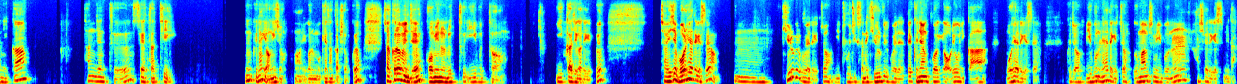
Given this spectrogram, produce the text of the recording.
하니까 탄젠트 세타 t는 그냥 0이죠. 어, 이거는 뭐 계산값이 없고요. 자, 그러면 이제 범위는 루트 2부터 2까지가 되겠고요. 자, 이제 뭘 해야 되겠어요? 음, 기울기를 구해야 되겠죠. 이 두 직선의 기울기를 구해야 되는데 그냥 구하기가 어려우니까 뭐 해야 되겠어요? 그죠? 미분을 해야 되겠죠. 음함수 미분을 하셔야 되겠습니다.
